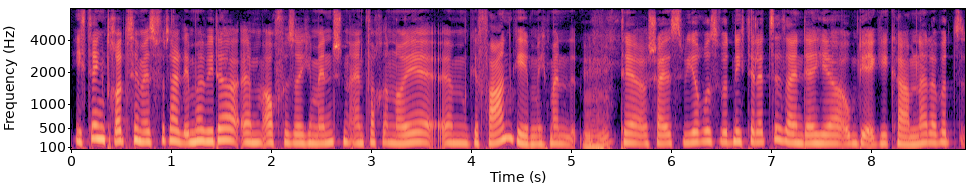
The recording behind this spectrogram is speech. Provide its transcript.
Ich denke trotzdem, es wird halt immer wieder ähm, auch für solche Menschen einfach neue ähm, Gefahren geben. Ich meine, Mhm. der scheiß Virus wird nicht der letzte sein, der hier um die Ecke kam. Ne? Da wird,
